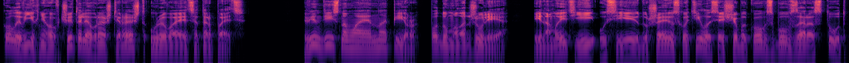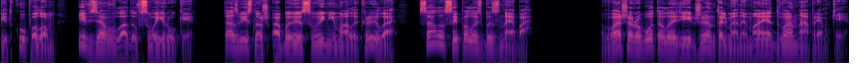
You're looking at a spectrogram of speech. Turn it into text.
коли в їхнього вчителя, врешті-решт, уривається терпець. Він дійсно має напір, подумала Джулія, і на мить їй усією душею схотілося, щоб Кокс був зараз тут, під куполом, і взяв владу в свої руки. Та, звісно ж, аби свині мали крила, сало сипалось би з неба. Ваша робота, леді і джентльмени, має два напрямки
